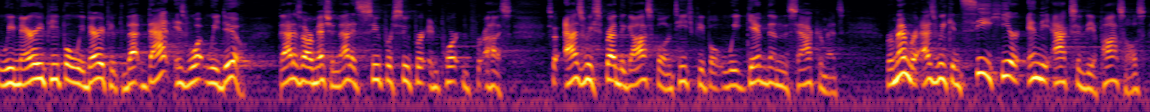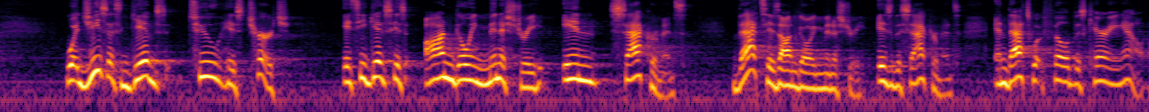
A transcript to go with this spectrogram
we marry people, we bury people. That, that is what we do. That is our mission. That is super, super important for us. So as we spread the gospel and teach people, we give them the sacraments. Remember, as we can see here in the Acts of the Apostles, what Jesus gives to his church is he gives his ongoing ministry in sacraments. That's his ongoing ministry, is the sacraments. And that's what Philip is carrying out.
